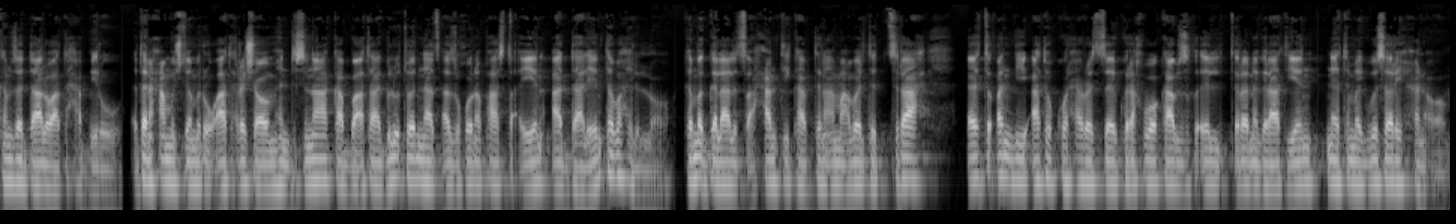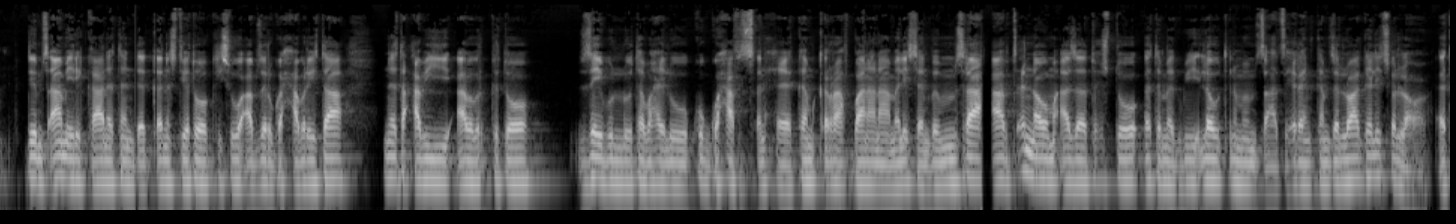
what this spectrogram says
ከም ዘዳለዋ ተሓቢሩ። እተን ሓሙሽተ ምሩቓት ሕርሻዊ ምህንድስና ካብ ባእታ ግሉተን ናጻ ዝኾነ ፓስታ እየን ኣዳልየን ተባሂሉ'ሎ። ከም ኣገላልጻ ሓንቲ ካብተን ኣማዕበልቲ እቲ ስራሕ፣ እቲ ቀንዲ ኣተኩሮ ሕብረተሰብ ክረኽቦ ካብ ዝኽእል ጥረ ነገራት እየን ነቲ መግቢ ሰሪሐንኦ። ድምጺ ኣሜሪካ ነተን ደቂ ኣንስትዮ ተወኪሱ ኣብ ዘርጎ ሓበሬታ፣ ነቲ ዓብዪ ኣበርክቶ ዘይብሉ ተባሂሉ ክጓሓፍ ዝጸንሐ ከም ቅራፍ ባናና መሊሰን ብምምስራሕ፣ ኣብ ጥዕናዊ መኣዛ ትሕዝቶ እቲ መግቢ ለውጢ ንምምጻእ ጽዒረን ከም ዘለዋ ገሊጹ ኣሎ። እቲ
